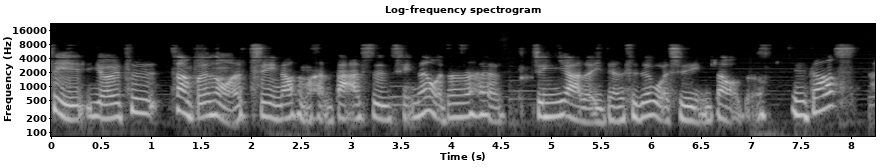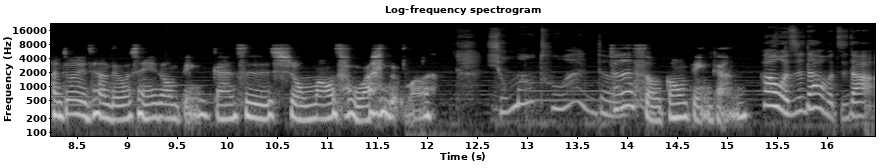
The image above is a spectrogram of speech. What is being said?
自己有一次，虽然不是什么吸引到什么很大的事情，但是我真的很惊讶的一件事，就是我吸引到的。你知道很久以前流行一种饼干是熊猫图案的吗？熊猫图案的，就是手工饼干。啊，我知道，我知道。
